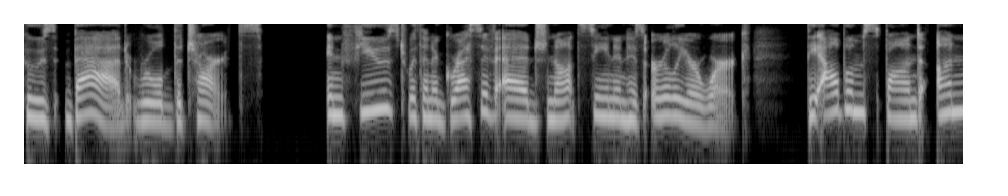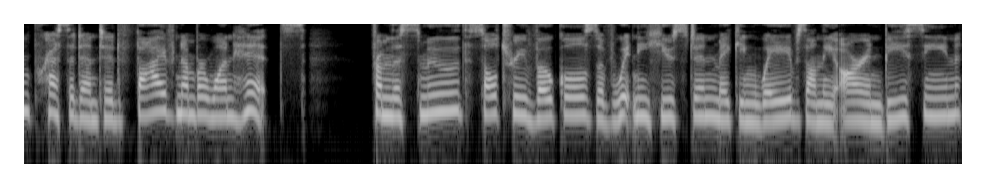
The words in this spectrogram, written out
whose Bad ruled the charts. Infused with an aggressive edge not seen in his earlier work, the album spawned unprecedented five number one hits. From the smooth, sultry vocals of Whitney Houston making waves on the R&B scene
